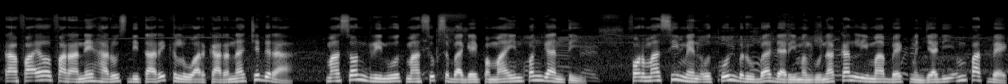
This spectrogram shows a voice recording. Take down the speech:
Rafael Varane harus ditarik keluar karena cedera. Mason Greenwood masuk sebagai pemain pengganti. Formasi Menut pun berubah dari menggunakan 5 back menjadi 4 back.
